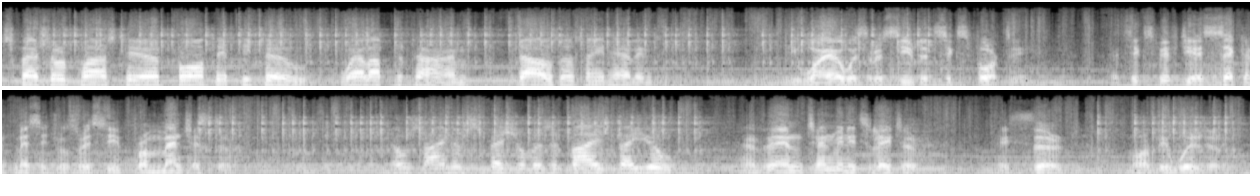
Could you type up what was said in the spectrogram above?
Special past here 452. Well up to time. Dowser, St. Helens. The wire was received at 6.40. At 6.50, a second message was received from Manchester. No sign of special as advised by you. And then, ten minutes later, a third, more bewildering.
